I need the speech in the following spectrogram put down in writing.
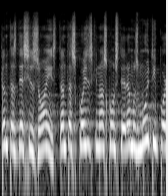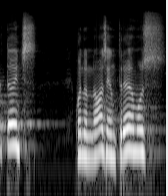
tantas decisões, tantas coisas que nós consideramos muito importantes. Quando nós entramos,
